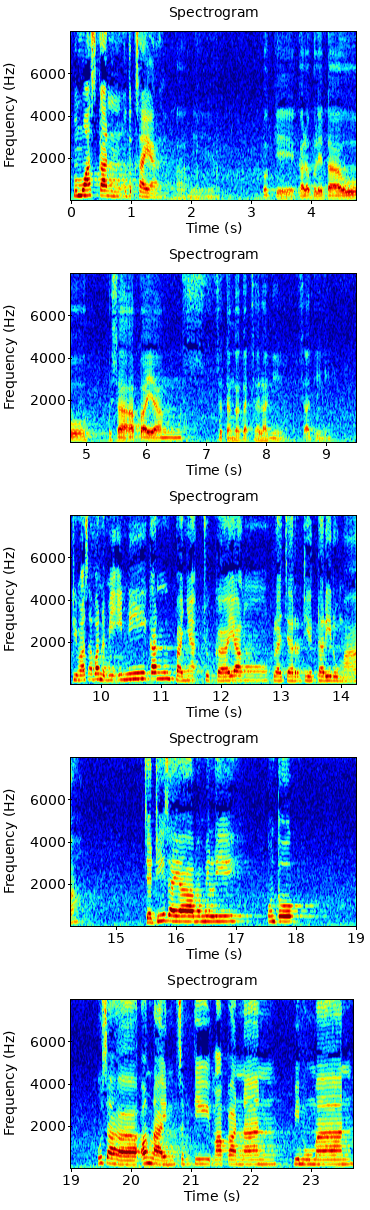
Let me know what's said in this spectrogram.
memuaskan untuk saya. Amin. Oke, kalau boleh tahu usaha apa yang sedang kakak jalani saat ini? Di masa pandemi ini kan banyak juga yang belajar di, dari rumah. Jadi saya memilih untuk usaha online seperti makanan, minuman,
